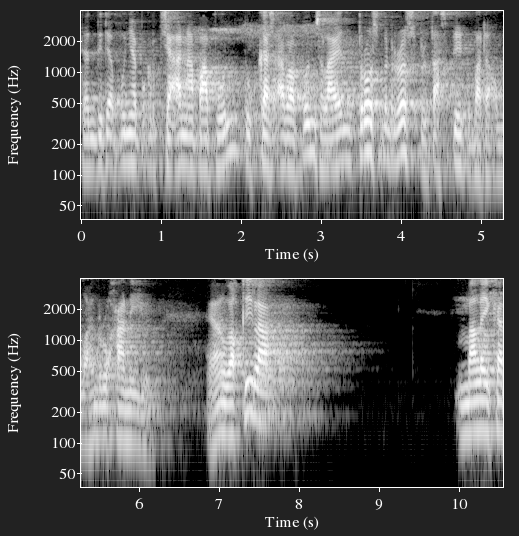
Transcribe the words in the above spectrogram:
dan tidak punya pekerjaan apa pun, tugas apa pun selain terus-menerus bertasbih kepada Allah ruhani. Ya, wakila malaikat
